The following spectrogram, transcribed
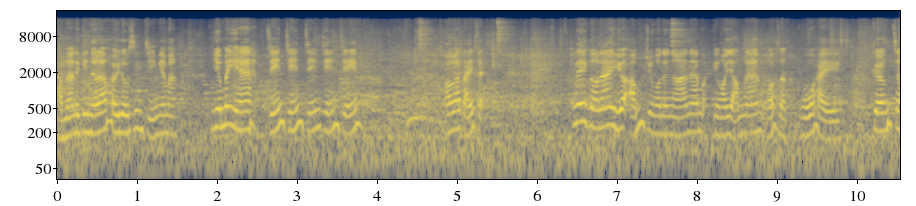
琴日你見到啦，去到先剪嘅嘛，要乜嘢？剪剪剪剪剪，我覺得抵食。呢個咧，如果揞住我對眼咧，叫我飲咧，我實估係姜汁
